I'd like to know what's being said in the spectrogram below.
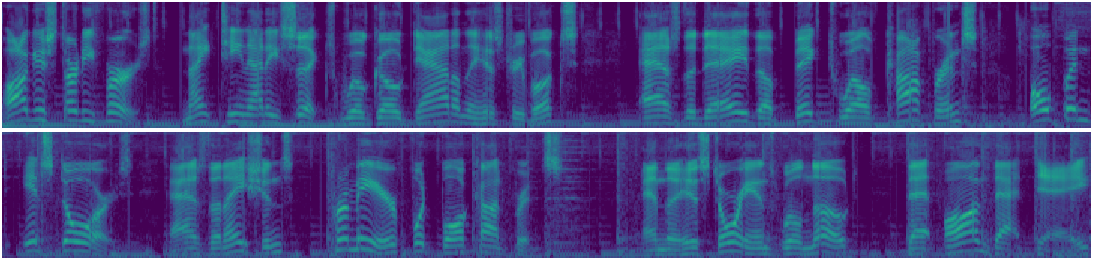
August 31st, 1996 will go down in the history books as the day the Big 12 Conference opened its doors as the nation's premier football conference. And the historians will note that on that day,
